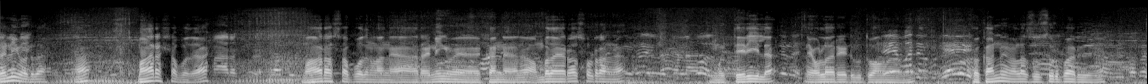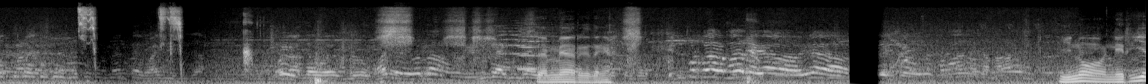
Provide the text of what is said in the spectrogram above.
ரன்னிங் வருதா ஆ மகாராஷ்டிரா போதா महाराष्ट्र மகாராஷ்டிரா போதுங்களாங்க ரன்னிங் கண்ணு ஐம்பதாயிரம் ரூபா சொல்கிறாங்க நமக்கு தெரியல எவ்வளோ ரேட்டு குத்துவாங்க இப்போ கண்ணு நல்லா சுறுசுறுப்பாக இருக்குதுங்க செம்மையாக இருக்குதுங்க. இன்னும் நிறைய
